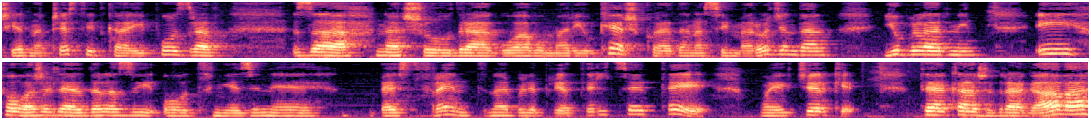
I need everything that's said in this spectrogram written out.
još jedna čestitka i pozdrav za našu dragu Avu Mariju Kerš koja danas ima rođendan, jubilarni i ova želja dolazi od njezine best friend, najbolje prijateljice te, moje čerke. Teja kaže, draga Ava,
